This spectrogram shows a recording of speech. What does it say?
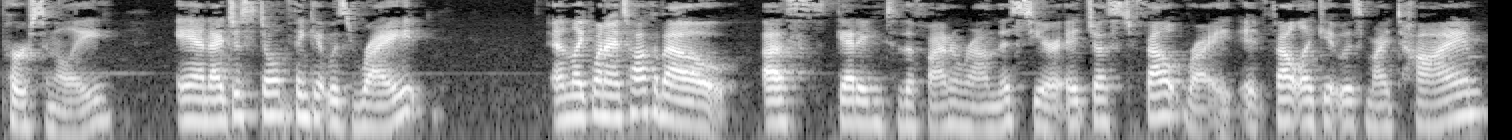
personally. And I just don't think it was right. And like when I talk about us getting to the final round this year, it just felt right. It felt like it was my time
